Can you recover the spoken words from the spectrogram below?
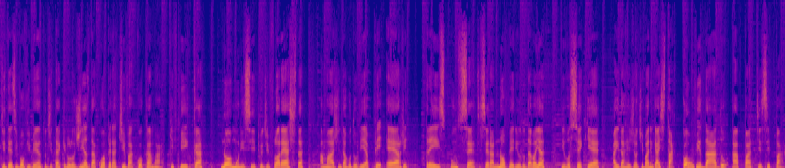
de desenvolvimento de tecnologias da cooperativa Cocamar, que fica no município de Floresta, à margem da rodovia PR 317. Será no período da manhã e você que é aí da região de Maringá está convidado a participar.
